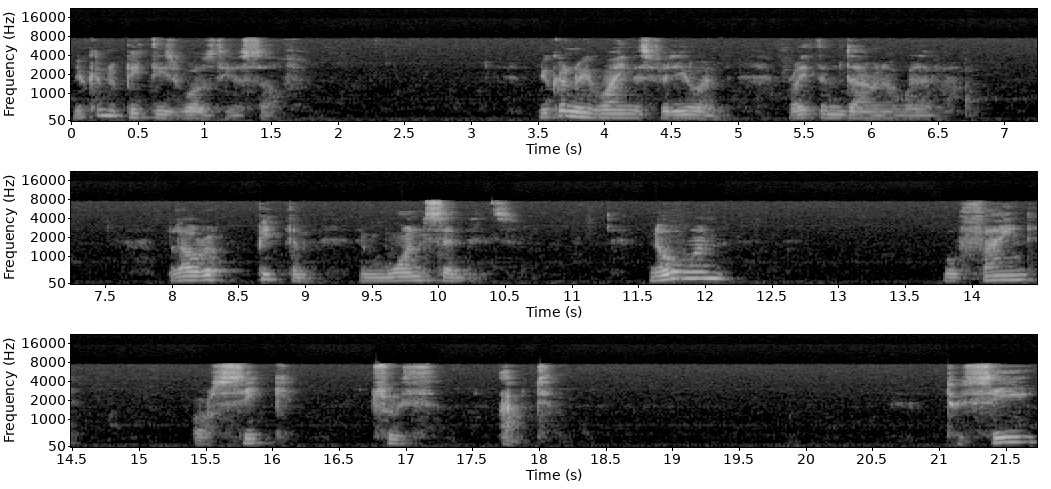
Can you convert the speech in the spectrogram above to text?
You can repeat these words to yourself. You can rewind this video and write them down or whatever. But I'll repeat them in one sentence. No one will find or seek truth out. To see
